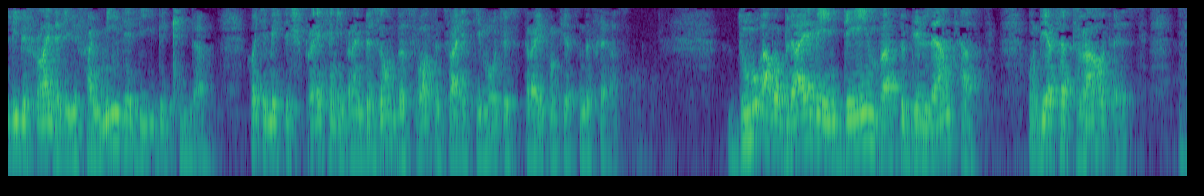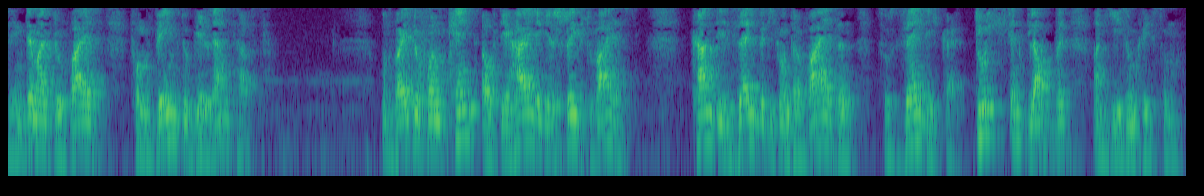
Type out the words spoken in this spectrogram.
Liebe Freunde, liebe Familie, liebe Kinder, heute möchte ich sprechen über ein besonderes Wort in 2 Timotheus 3 vom 14. Vers. Du aber bleibe in dem, was du gelernt hast und dir vertraut ist. Singe mal, du weißt, von wem du gelernt hast. Und weil du von Kind auf die Heilige Schrift weißt, kann dieselbe dich unterweisen zur Seligkeit durch den Glauben an Jesum Christum.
